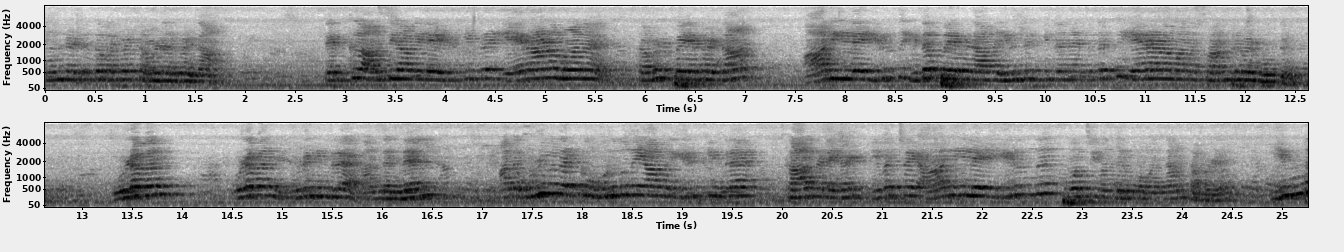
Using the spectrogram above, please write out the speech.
முன்னெடுத்தவர்கள் தமிழர்கள் தான். தெற்கு ஆசியாவிலே இருக்கின்ற ஏராளமான தமிழ் பெயர்கள் தான் ஆதியிலே இருந்து இடப்பெயர்களாக இருந்திருக்கின்றன என்பதற்கு ஏராளமான சான்றுகள் உண்டு. உழவன் உழவன் உழுகின்ற அந்த நெல் அந்த உழுவதற்கு உறுதுணையாக இருக்கின்ற கால்நடைகள் இவற்றை ஆதியிலே இருந்து போற்றி வந்திருப்பவன் தான் தமிழன். இந்த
